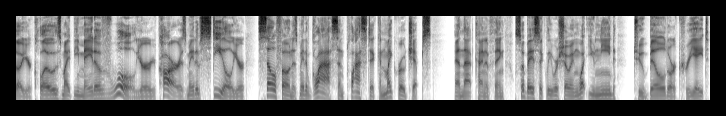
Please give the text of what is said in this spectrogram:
So your clothes might be made of wool, your, car is made of steel, your cell phone is made of glass and plastic and microchips and that kind of thing. So basically, we're showing what you need to build or create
